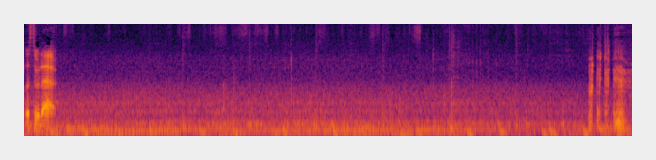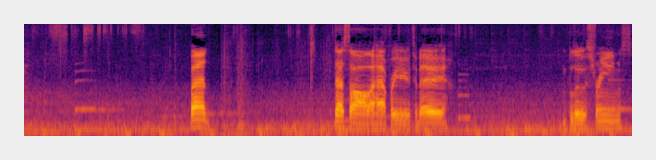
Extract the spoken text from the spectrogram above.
Let's do that. But that's all I have for you today. Blue dreams.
